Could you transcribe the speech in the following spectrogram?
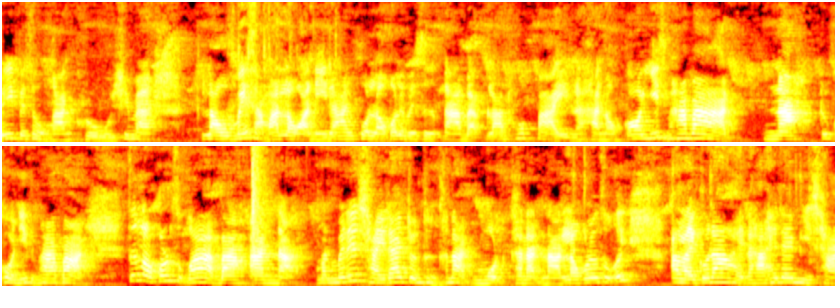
รีบไปส่งงานครูใช่ไหมเราไม่สามารถรออันนี้ได้ทุกคนเราก็เลยไปซื้อตามแบบร้านทั่วไปนะคะเนาะก็ 25 บาท นะทุกคน 25 บาท ซึ่งเราก็รู้สึกว่าบางอันน่ะ มันไม่ได้ใช้ได้จนถึงขนาดหมดขนาดนั้น เราก็รู้สึกเอ้ยอะไรก็ได้นะคะ ให้ได้มีใช้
